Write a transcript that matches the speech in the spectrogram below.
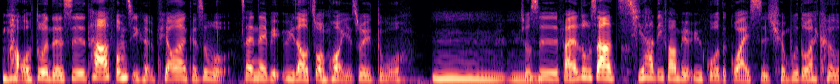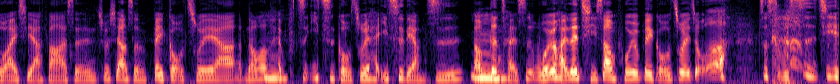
矛盾的是，它风景很漂亮，可是我在那边遇到状况也最多。嗯，嗯，就是反正路上其他地方没有遇过的怪事，全部都在克罗埃西亚发生。就像什么被狗追啊，然后还不止一只狗追，还一次两只，然后更惨是我又还在骑上坡又被狗追，就 啊，这什么世界？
